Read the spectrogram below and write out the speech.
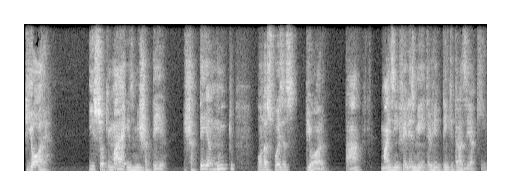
piora. Isso é o que mais me chateia. Me chateia muito quando as coisas pioram, tá? Mas infelizmente a gente tem que trazer aqui.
